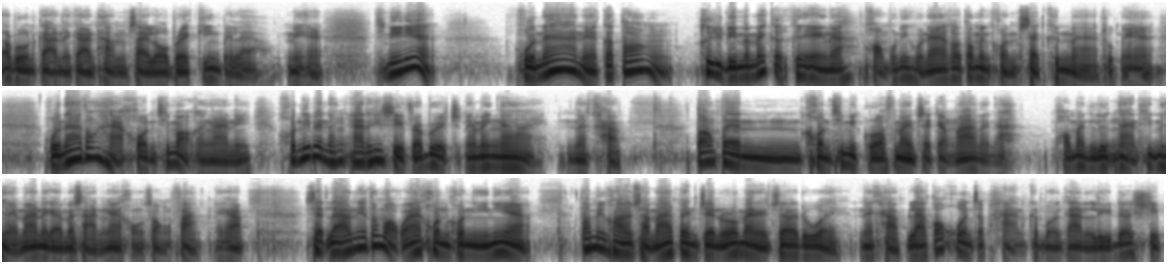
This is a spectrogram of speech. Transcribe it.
กระบวนการในการทำไซโลเบรกกิ้งไปแล้วนี่ฮะทีนี้เนี่ยหัวหน้าเนี่ยก็ต้องคืออยู่ดีมันไม่เกิดขึ้นเองนะของพวกนี้หัวหน้าก็ต้องเป็นคนเซตขึ้นมาถูกไหมฮะหัวหน้าต้องหาคนที่เหมาะกับงานนี้ คนที่เป็นทั้ง adhesive และ bridge เนี่ยไม่ง่ายนะครับต้องเป็นคนที่มี growth mindset อย่างมากเลยนะ เพราะมันเรื่องงานที่เหนื่อยมากในการประสานงานของสองฝั่งนะครับ เสร็จแล้วเนี่ยต้องบอกว่าคนคนนี้เนี่ยต้องมีความสามารถเป็น general manager ด้วยนะครับ แล้วก็ควรจะผ่านกระบวนการ leadership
